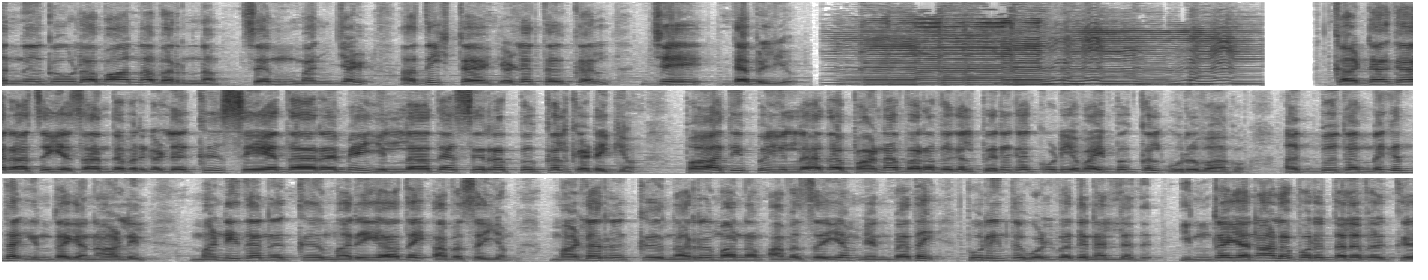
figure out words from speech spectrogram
அனுகூலமான வர்ணம் செம்மஞ்சள் அதிர்ஷ்ட எழுத்துக்கள் ஜே டபிள்யூ. கடக ராசியை சார்ந்தவர்களுக்கு சேதாரமே இல்லாத சிறப்புகள் கிடைக்கும். பாதிப்பு இல்லாத பண வரவுகள் பெருகக்கூடிய வாய்ப்புகள் உருவாகும். அற்புதம் மிகுந்த இன்றைய நாளில் மனிதனுக்கு மரியாதை அவசியம் மலருக்கு நறுமணம் அவசியம் என்பதை புரிந்து கொள்வது நல்லது. இன்றைய நாளை பொறுத்தளவுக்கு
